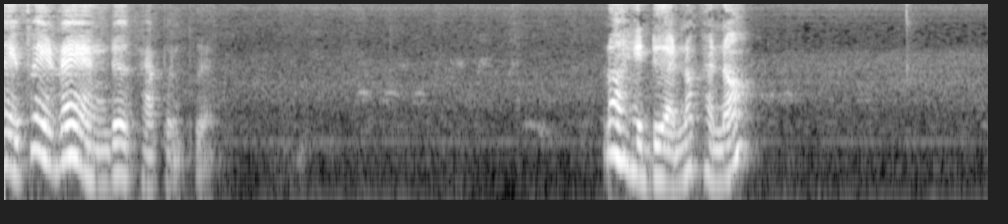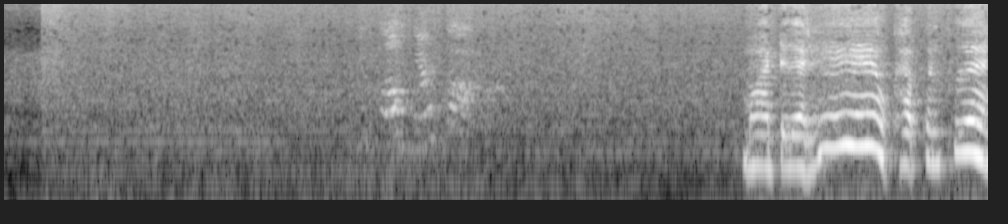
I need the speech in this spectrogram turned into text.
ส่ไฟแรงเด้อค่ะเพื่อนๆรอให้เดือนเนาะค่ะเนาะหม้อเดือดแล้วค่ะเพื่อน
